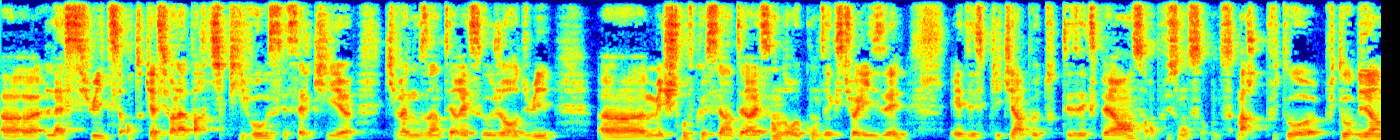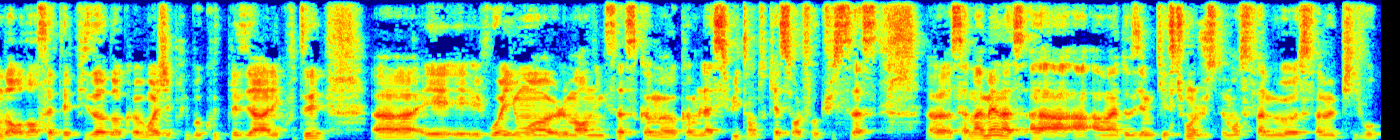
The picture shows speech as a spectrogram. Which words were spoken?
euh, la suite, en tout cas sur la partie pivot, c'est celle qui, qui va nous intéresser aujourd'hui. mais je trouve que c'est intéressant de recontextualiser et d'expliquer un peu toutes tes expériences. En plus, on, on se marque plutôt plutôt bien dans, dans cet épisode, donc moi j'ai pris beaucoup de plaisir à l'écouter et, et, voyons le Morning SaaS comme comme la suite, en tout cas sur le focus SaaS. Euh, ça m'amène à, ma deuxième question, justement ce fameux, ce fameux pivot.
